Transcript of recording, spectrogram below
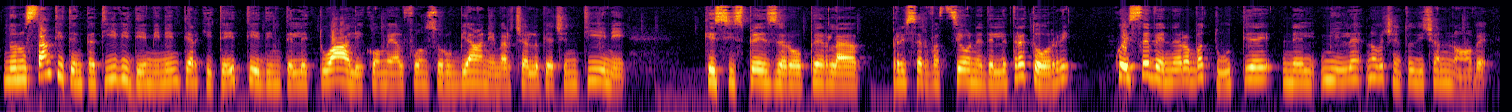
Nonostante i tentativi di eminenti architetti ed intellettuali come Alfonso Rubbiani e Marcello Piacentini che si spesero per la preservazione delle tre torri, queste vennero abbattute nel 1919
